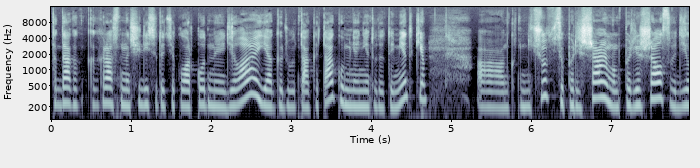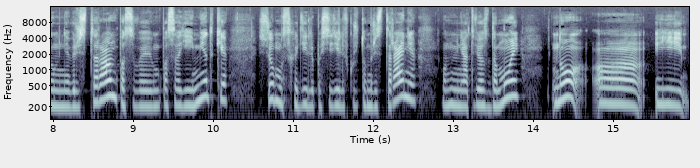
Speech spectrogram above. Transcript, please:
тогда как, раз начались вот эти QR-кодные дела. Я говорю, так и так, у меня нет вот этой метки. А он говорит, ничего, все порешаем. Он порешал, сводил меня в ресторан по, своим, по своей метке. Все, мы сходили, посидели в крутом ресторане. Он меня отвез домой. Но э, и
